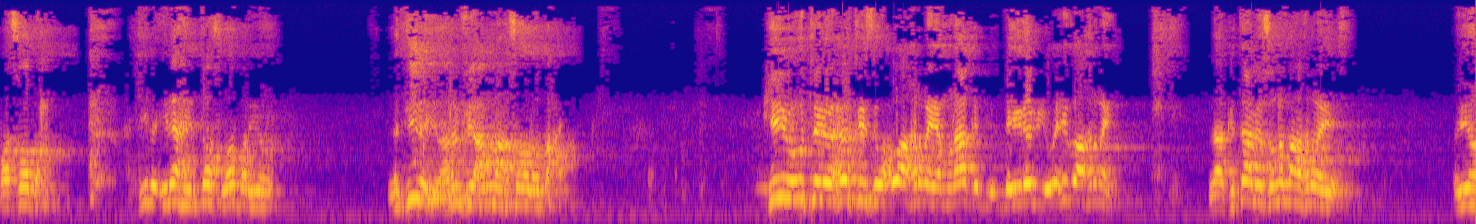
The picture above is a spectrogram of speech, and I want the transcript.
waa soo baxay. Haddiiba ilaahay in toos loo baryo la diidayo arrin fiican maaha isagoo loo baxay. Kiiba u tegay xertiisa waxu akrinaya munaaqib iyo dayrab iyo wixii bu akrinaya kitaab iyo sunna ma akrinayo iyo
